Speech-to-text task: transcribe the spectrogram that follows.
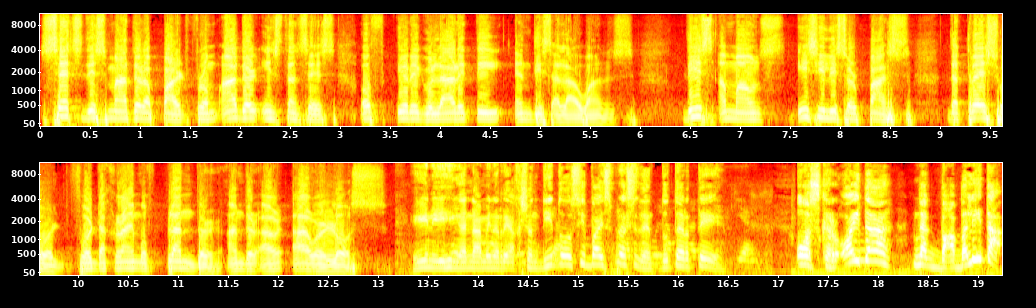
sets this matter apart from other instances of irregularity and disallowance. These amounts easily surpass the threshold for the crime of plunder under our, our laws. Hinihingan namin ng reaksyon dito si Vice President Duterte. Oscar Oida, nagbabalita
